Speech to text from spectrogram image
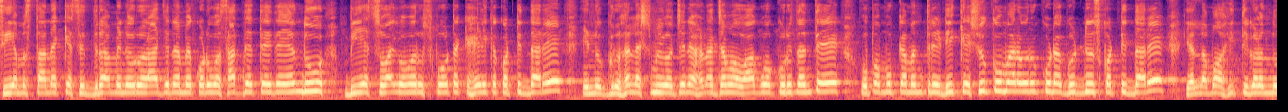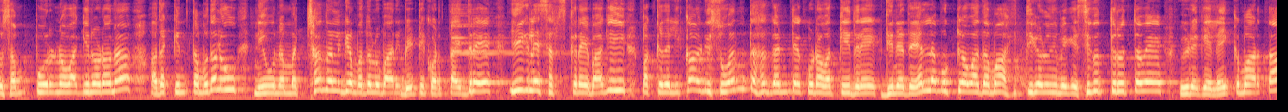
ಸಿಎಂ ಸ್ಥಾನಕ್ಕೆ ಸಿದ್ದರಾಮಯ್ಯವರು ರಾಜೀನಾಮೆ ಕೊಡುವ ಸಾಧ್ಯತೆ ಇದೆ ಎಂದು ಬಿಎಸ್ವೈ ಅವರು ಸ್ಫೋಟಕ್ಕೆ ಹೇಳಿಕೆ ಕೊಟ್ಟಿದ್ದಾರೆ. ಇನ್ನು ಗೃಹಲಕ್ಷ್ಮಿ ಯೋಜನೆ ಹಣ ಜಮಾವಾಗುವ ಕುರಿತಂತೆ ಉಪಮುಖ್ಯಮಂತ್ರಿ ಡಿ ಕೆ ಶಿವಕುಮಾರ್ ಅವರು ಕೂಡ ಗುಡ್ ನ್ಯೂಸ್ ಕೊಟ್ಟಿದ್ದಾರೆ. ಎಲ್ಲ ಮಾಹಿತಿಗಳನ್ನು ಸಂಪೂರ್ಣವಾಗಿ ನೋಡೋಣ. ಅದಕ್ಕಿಂತ ಮೊದಲು ನೀವು ನಮ್ಮ ಚಾನಲ್ಗೆ ಮೊದಲು ಬಾರಿ ಭೇಟಿ ಕೊಡ್ತಾ ಇದ್ರೆ ಈಗಲೇ ಸಬ್ಸ್ಕ್ರೈಬ್ ಆಗಿ ಪಕ್ಕದಲ್ಲಿ ಕಾಣಿಸುವಂತಹ ಗಂಟೆ ಕೂಡ ಒತ್ತಿದ್ರೆ ದಿನದ ಎಲ್ಲ ಮುಖ್ಯವಾದ ಮಾಹಿತಿಗಳು ನಿಮಗೆ ಸಿಗುತ್ತಿರುತ್ತವೆ. ವಿಡಿಯೋಗೆ ಲೈಕ್ ಮಾಡ್ತಾ,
